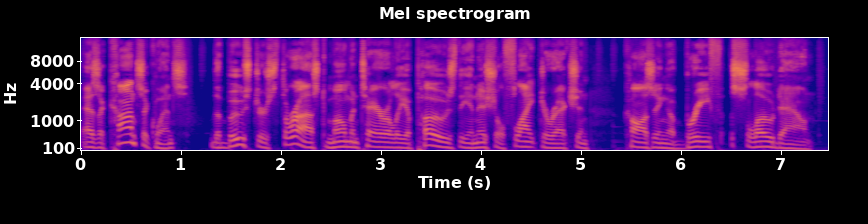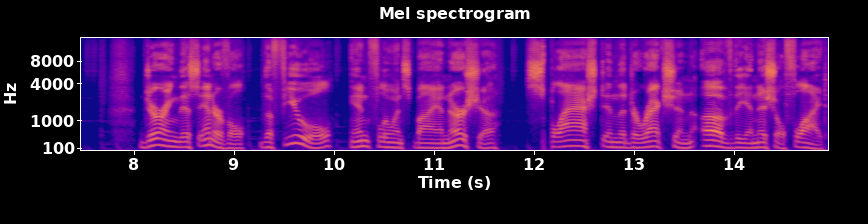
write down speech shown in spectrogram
As a consequence, the booster's thrust momentarily opposed the initial flight direction, causing a brief slowdown. During this interval, the fuel, influenced by inertia, splashed in the direction of the initial flight,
